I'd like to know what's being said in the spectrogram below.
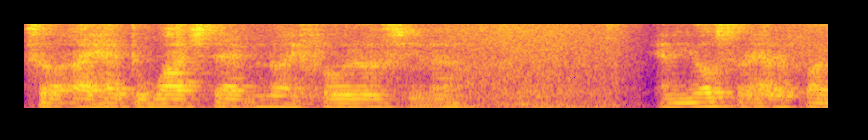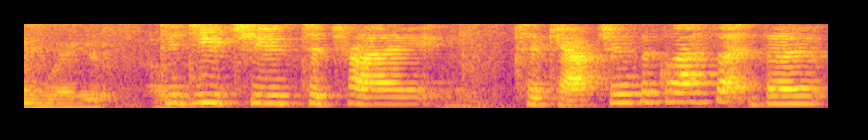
so I had to watch that in my photos, you know. And he also had a funny way of. Did you choose to try to capture the glass eye, the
